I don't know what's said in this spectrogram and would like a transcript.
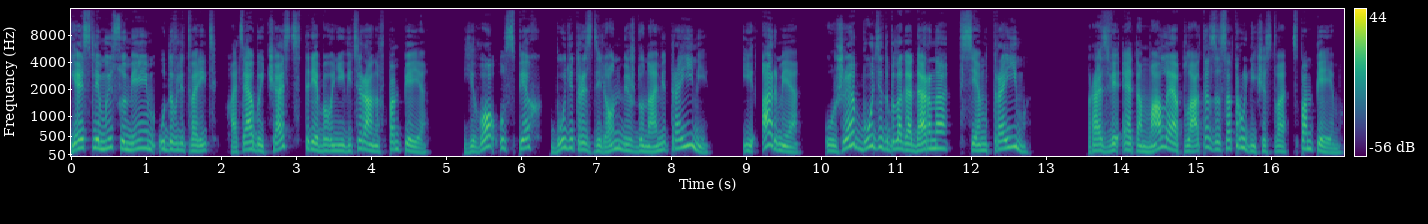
Если мы сумеем удовлетворить хотя бы часть требований ветеранов Помпея, его успех будет разделен между нами троими, и армия уже будет благодарна всем троим. Разве это малая плата за сотрудничество с Помпеем?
